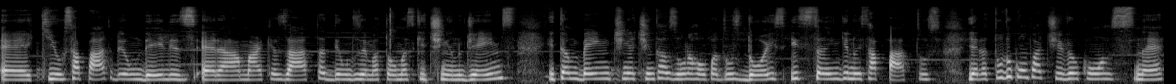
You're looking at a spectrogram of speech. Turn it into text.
é, que o sapato de um deles era a marca exata de um dos hematomas que tinha no James e também tinha tinta azul na roupa dos dois e sangue nos sapatos e era tudo compatível com os, né,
